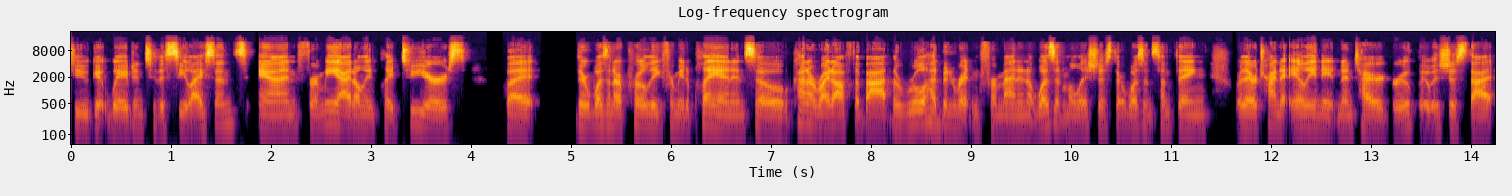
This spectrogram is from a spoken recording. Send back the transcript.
to get waived into the C license. And for me, I'd only played two years, but there wasn't a pro league for me to play in. And so, kind of right off the bat, the rule had been written for men and it wasn't malicious. There wasn't something where they were trying to alienate an entire group. It was just that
